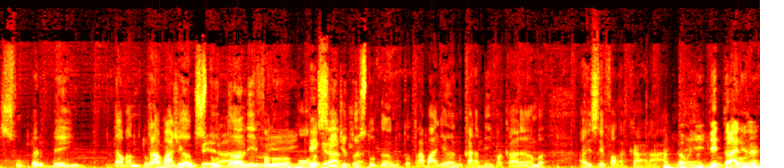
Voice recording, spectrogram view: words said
super bem. Tava trabalhando, recuperado estudando. E ele falou, porra, Cid, eu tô já. estudando, tô trabalhando, o cara bem pra caramba. Aí você fala, caralho. Não, e detalhe, né?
